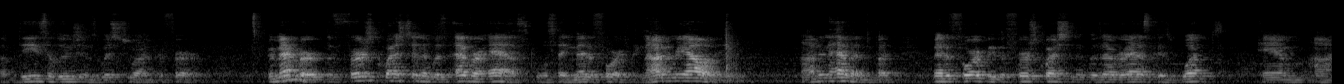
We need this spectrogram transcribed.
Of these illusions, which do I prefer? Remember, the first question that was ever asked, we'll say metaphorically, not in reality, not in heaven, but metaphorically, the first question that was ever asked is, what am I?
